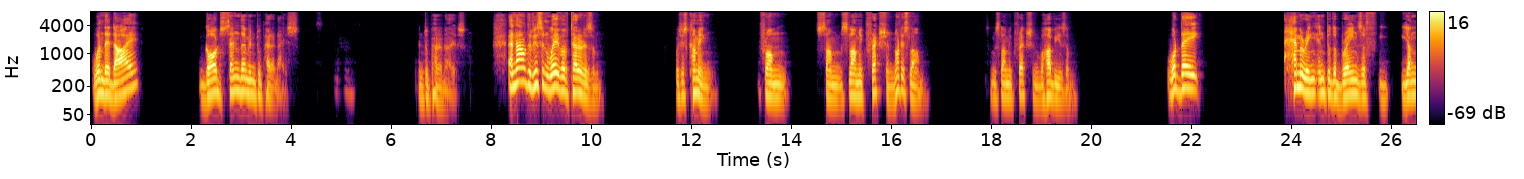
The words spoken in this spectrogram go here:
when they die, God sends them into paradise. Into paradise. And now the recent wave of terrorism, which is coming from some Islamic fraction, not Islam, some Islamic fraction, Wahhabism, what they hammering into the brains of young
